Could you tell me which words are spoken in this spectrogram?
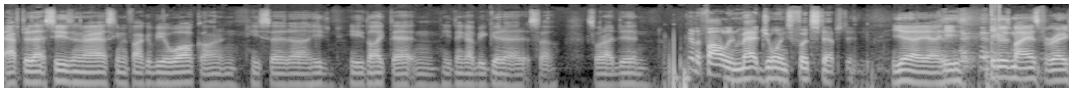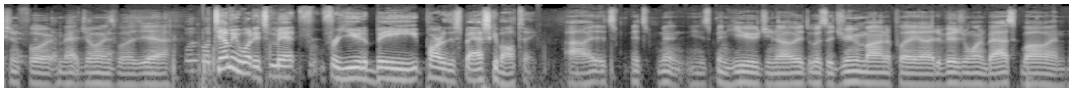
after that season, I asked him if I could be a walk-on, and he said uh, he he liked that and he'd think I'd be good at it. So that's what I did. Kind of followed in Matt Joines' footsteps, didn't you? Yeah, yeah. He he was my inspiration for it. Matt Joines was, yeah. Well, well, tell me what it's meant for, for you to be part of this basketball team. Uh, it's it's been it's been huge. You know, it was a dream of mine to play uh, Division One basketball, and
